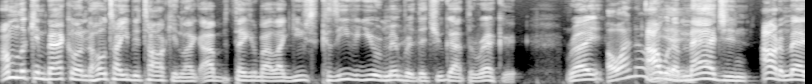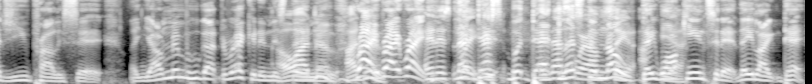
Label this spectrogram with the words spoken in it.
I'm looking back on the whole time you've been talking. Like I'm thinking about like you because even you remembered that you got the record, right? Oh, I know. I would Yeah, yeah. imagine. I would imagine you probably said like y'all remember who got the record in this Oh, thing I now? do. I right, do. right, right. And it's That- that's it- but and that that's lets them I'm know saying, they walk yeah. into that. They like that.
